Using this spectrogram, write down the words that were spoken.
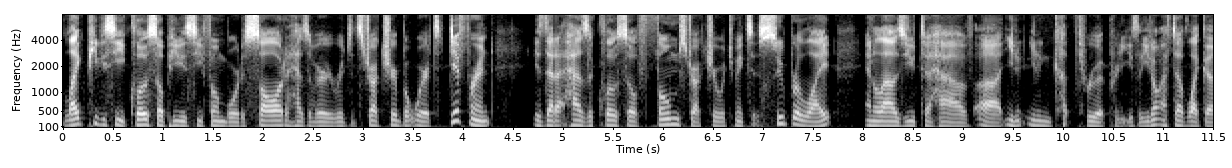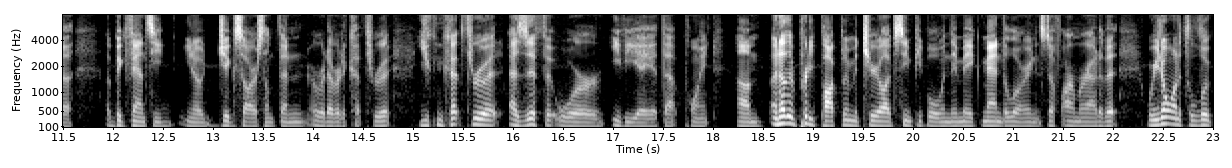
like PVC, closed cell PVC foam board is solid, it has a very rigid structure. But where it's different is that it has a closed cell foam structure, which makes it super light and allows you to have uh, you, you can cut through it pretty easily. You don't have to have like a, a big fancy you know jigsaw or something or whatever to cut through it. You can cut through it as if it were EVA at that point. Um, another pretty popular material I've seen people when they make Mandalorian and stuff armor out of it, where you don't want it to look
